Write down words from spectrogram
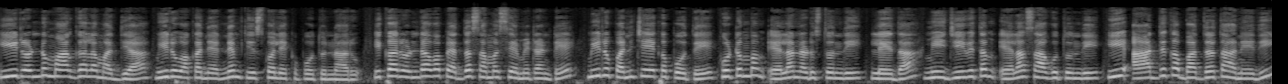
ఈ రెండు మార్గాల మధ్య మీరు ఒక నిర్ణయం తీసుకోలేకపోతున్నారు. ఇక రెండవ పెద్ద సమస్య ఏమిటంటే మీరు పని చేయకపోతే కుటుంబం ఎలా నడుస్తుంది లేదా మీ జీవితం ఎలా సాగుతుంది? ఈ ఆర్థిక భద్రత అనేది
